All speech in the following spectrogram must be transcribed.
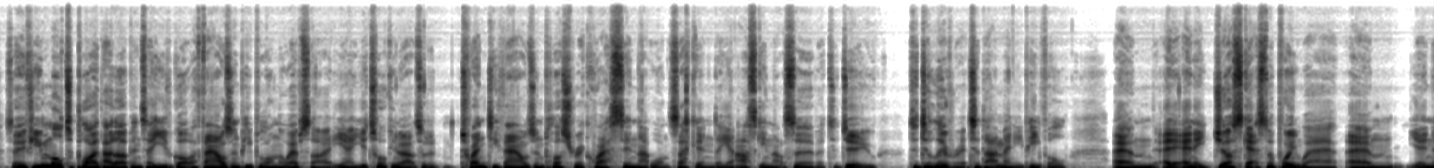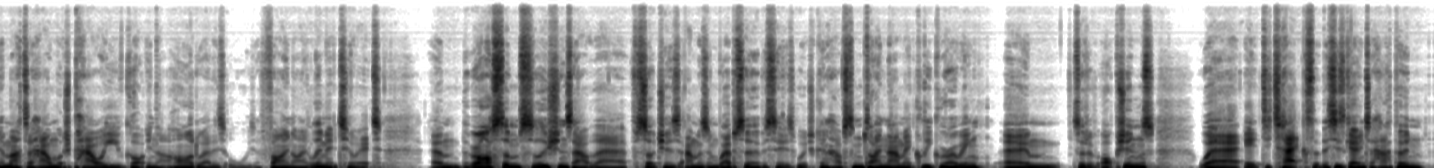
So if you multiply that up and say you've got a thousand people on the website, you know, you're talking about sort of 20,000 plus requests in that one second that you're asking that server to do to deliver it to that many people. Um, and, and, it just gets to a point where, um, you know, no matter how much power you've got in that hardware, there's always a finite limit to it. Um, there are some solutions out there, such as Amazon Web Services, which can have some dynamically growing um, sort of options where it detects that this is going to happen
